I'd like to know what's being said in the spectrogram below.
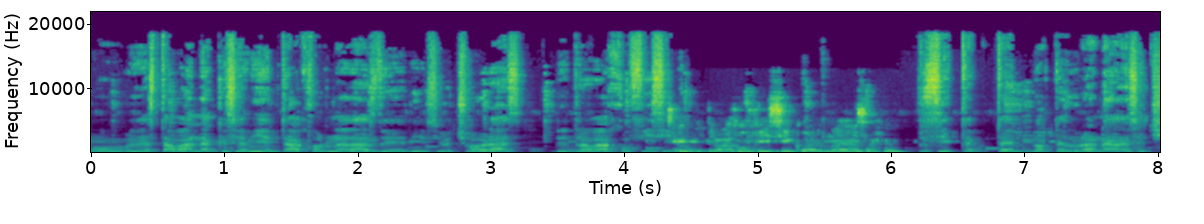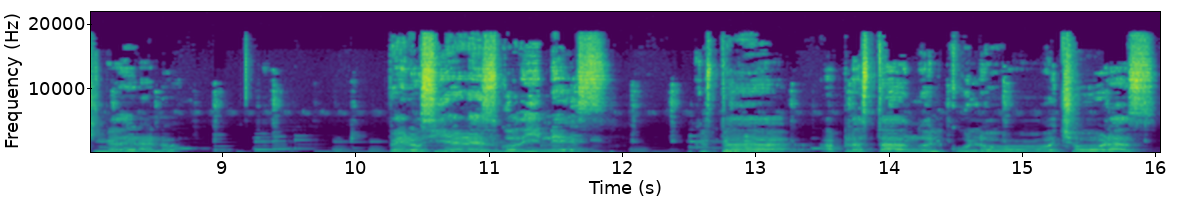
o- o de esta banda que se avienta jornadas de 18 horas de trabajo físico, Sí, trabajo físico además, ajá. pues sí, te- te- no te dura nada esa chingadera, ¿no? Pero si eres Godínez, que está aplastando el culo 8 horas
